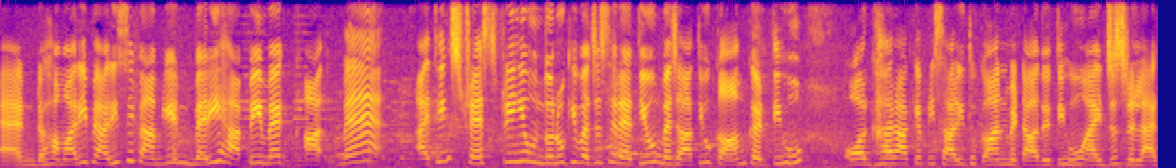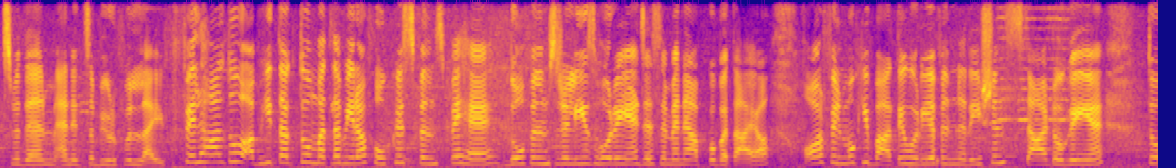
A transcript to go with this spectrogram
एंड हमारी प्यारी सी फैमिली एंड वेरी हैप्पी मैं आ, मैं आई थिंक स्ट्रेस फ्री ही उन दोनों की वजह से रहती हूँ। मैं जाती हूँ काम करती हूँ। और घर आके अपनी सारी दुकान मिटा देती हूँ। I just relax with them and it's a beautiful life फ़िलहाल तो अभी तक तो मतलब मेरा फोकस फ़िल्म पे है। दो फ़िल्म रिलीज़ हो रही हैं, जैसे मैंने आपको बताया। और फ़िल्मों की बातें हो रही है फ़िल्म नरेशन स्टार्ट हो गई हैं। तो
